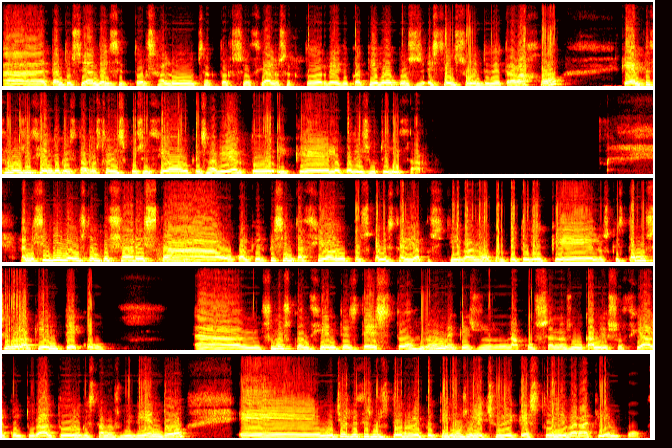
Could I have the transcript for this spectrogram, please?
ah, tanto sean del sector salud, sector social o sector educativo, pues este instrumento de trabajo que empezamos diciendo que está a vuestra disposición, que es abierto y que lo podéis utilizar. A mí siempre me gusta empezar esta o cualquier presentación pues con esta diapositiva, ¿no? Porque todo que los que estamos seguro aquí en TECO somos conscientes de esto, de que es una cosa, no es un cambio social, cultural, todo lo que estamos viviendo. Eh, muchas veces nosotros repetimos el hecho de que esto llevará tiempo.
